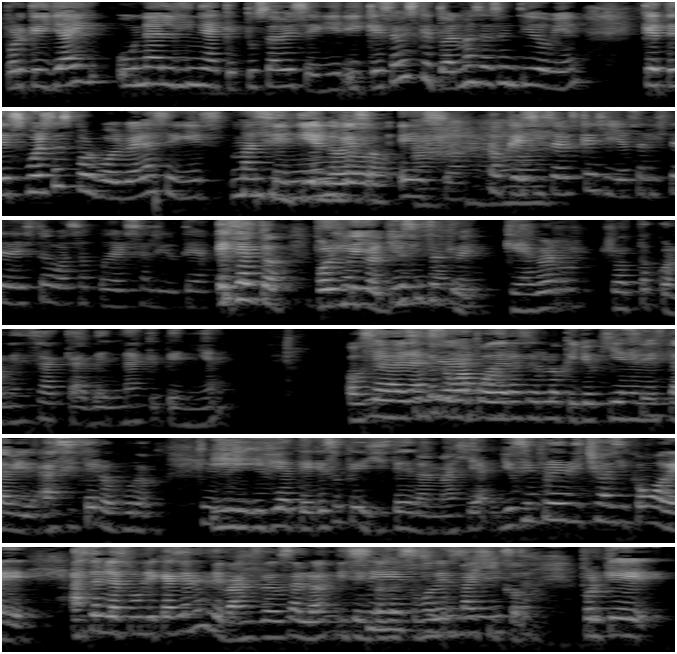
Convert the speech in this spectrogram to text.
porque ya hay una línea que tú sabes seguir y que sabes que tu alma se ha sentido bien, que te esfuerces por volver a seguir manteniendo eso. eso. Ok, si sabes que si ya saliste de esto vas a poder salir de aquí. Exacto. Por ejemplo, yo siento que, que haber roto con esa cadena que tenía, o sea, siento que voy a poder hacer lo que yo quiera en esta vida, así te lo juro. Y, fíjate, eso que dijiste de la magia, yo siempre he dicho así como de, hasta en las publicaciones de Banks Love Salón dicen cosas como de es mágico, porque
